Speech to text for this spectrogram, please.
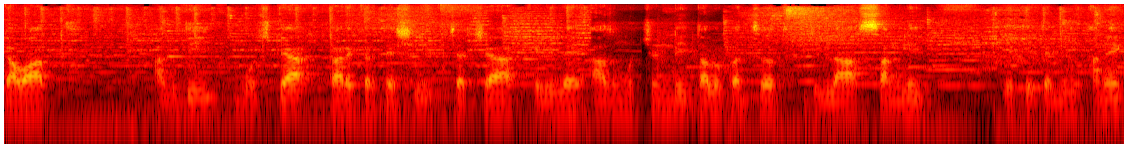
गावात अगदी मोजक्या कार्यकर्त्याशी चर्चा केलेली आहे. आज मुचंडी तालुक्याचं जत जिल्हा सांगली येथे त्यांनी अनेक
